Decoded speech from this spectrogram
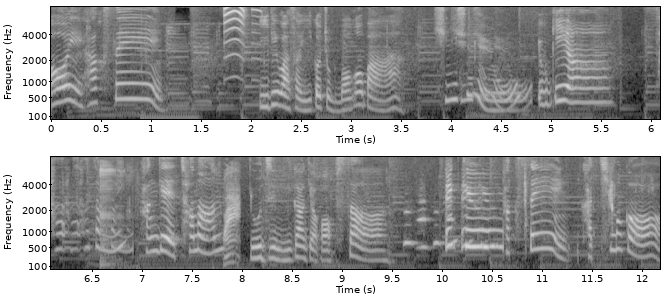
어이 학생. 이리 와서 이거 좀 먹어봐. 신신해요. 여기야 사, 사장님? 한 개에 천 원. 요즘 이 가격 없어. 땡큐. 학생 같이 먹어.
